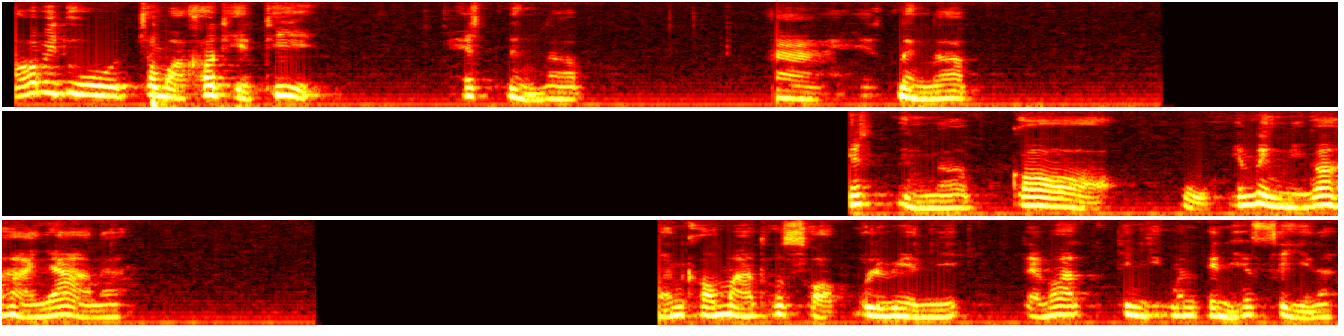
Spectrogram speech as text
เราก็ไปดูจังหวะเข้าเทรดที่ H1 นะครับ อ่า H1 นะครับ H1 นะครับก็โอ้ H1 นี่ก็หายากนะเหมือนเขามาทดสอบบริเวณนี้ แต่ว่าจริงๆมันเป็น H4 นะ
